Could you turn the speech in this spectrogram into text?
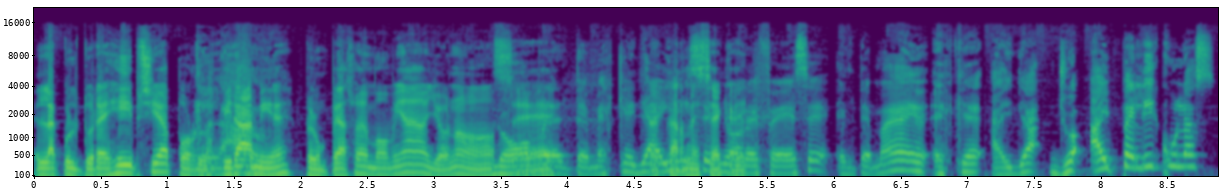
la cultura egipcia, por las pirámides, pero un pedazo de momia, yo no, No, sé. pero el tema es que ya ahí, carne seca señor ahí. FS, el tema es, es que hay ya, yo, hay películas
